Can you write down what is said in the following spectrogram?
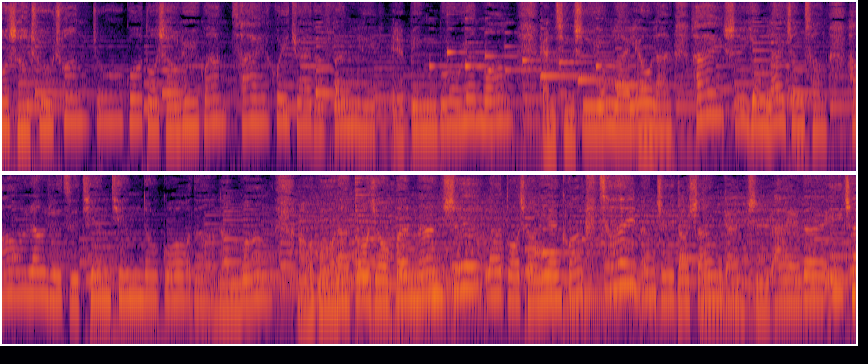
多少橱窗，住过多少旅馆，才会觉得分离也并不冤枉。感情是用来浏览，还是用来珍藏？好让日子天天都过得难忘。熬过了多久患难，湿了多长眼眶，才能知道伤感是爱的遗产。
